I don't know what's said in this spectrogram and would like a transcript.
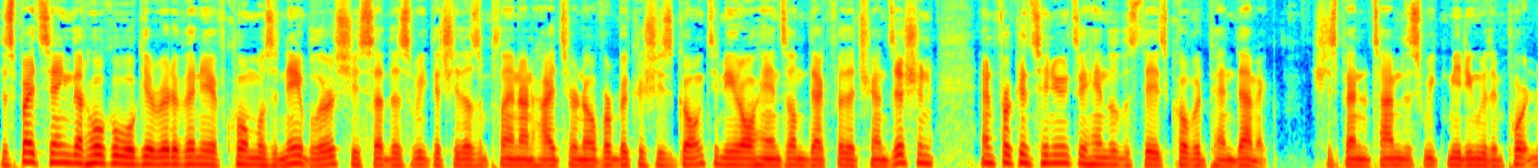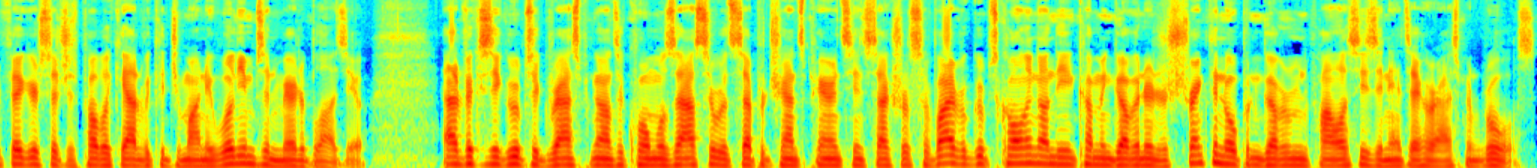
Despite saying that Hochul will get rid of any of Cuomo's enablers, she said this week that she doesn't plan on high turnover because she's going to need all hands on deck for the transition and for continuing to handle the state's COVID pandemic. She spent her time this week meeting with important figures such as public advocate Jumaane Williams and Mayor de Blasio. Advocacy groups are grasping onto Cuomo's ouster with separate transparency and sexual survivor groups calling on the incoming governor to strengthen open government policies and anti harassment rules.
